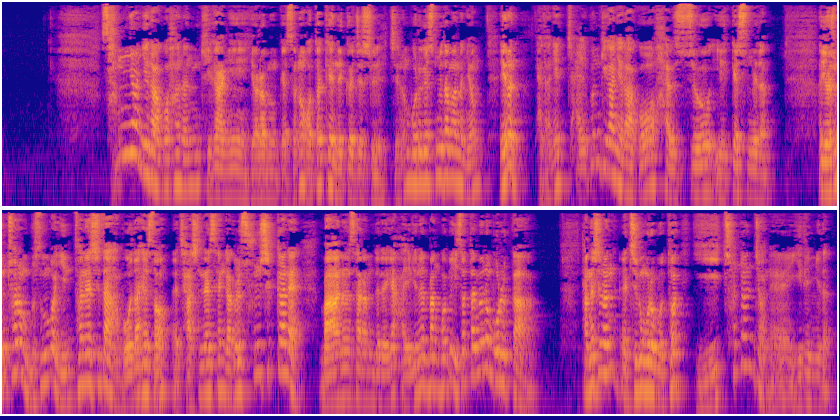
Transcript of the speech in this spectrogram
3년이라고 하는 기간이 여러분께서는 어떻게 느껴지실지는 모르겠습니다만은요. 이는 대단히 짧은 기간이라고 할 수 있겠습니다. 요즘처럼 무슨 뭐 인터넷이다 뭐다 해서 자신의 생각을 순식간에 많은 사람들에게 알리는 방법이 있었다면 모를까. 당신은 지금으로부터 2000년 전의 일입니다.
